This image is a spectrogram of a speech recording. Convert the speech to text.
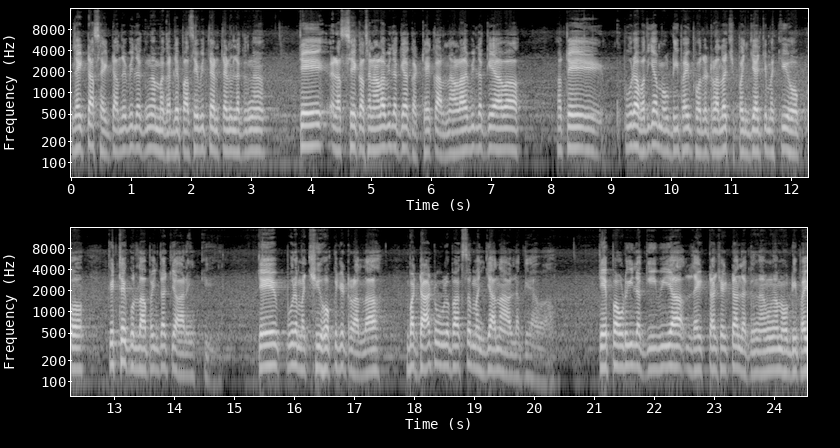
ਲਾਈਟਾਂ ਸਾਈਡਾਂ ਦੇ ਵੀ ਲੱਗੀਆਂ, ਮਗਰਲੇ ਪਾਸੇ ਵੀ ਤਿੰਨ ਤਿੰਨ ਲੱਗੀਆਂ ਤੇ ਰੱਸੇ ਕਸਣ ਵਾਲਾ ਵੀ ਲੱਗਿਆ, ਗੱਠੇ ਕਰਨ ਵਾਲਾ ਵੀ ਲੱਗਿਆ ਵਾ ਅਤੇ ਪੂਰਾ ਵਧੀਆ ਮੋਡੀਫਾਈ ਫੁੱਲ ਟਰਾਲਾ 56 ਇੰਚ ਮੱਛੀ ਹੁੱਕ ਕਿੱਥੇ ਗੁੱਲਾ ਪੈਂਦਾ 4 ਇੰਚੀ ਤੇ ਪੂਰਾ ਮੱਛੀ ਹੁੱਕ 'ਚ ਟਰਾਲਾ ਵੱਡਾ ਟੂਲ ਬਾਕਸ ਮੰਜਾ ਨਾਲ ਲੱਗਿਆ ਵਾ ਤੇ ਪੌੜੀ ਲੱਗੀ ਵੀ ਆ, ਲਾਈਟਾਂ ਸ਼ਾਈਟਾਂ ਲੱਗੀਆਂ ਹੋਈਆਂ ਮੋਡੀਫਾਈ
